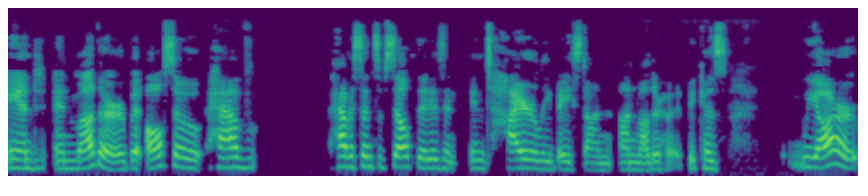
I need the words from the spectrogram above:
and and mother but also have have a sense of self that isn't entirely based on on motherhood because we are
